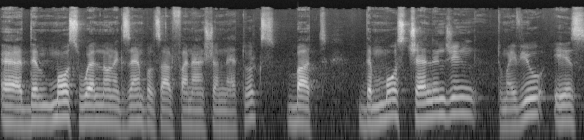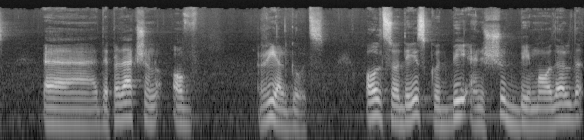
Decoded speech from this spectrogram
Uh, the most well-known examples are financial networks, but the most challenging, to my view, is uh, the production of real goods. Also, this could be and should be modeled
